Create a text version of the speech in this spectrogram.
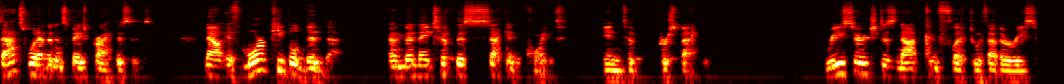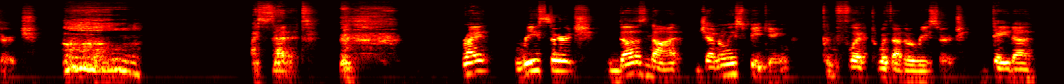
That's what evidence based practice is. Now, if more people did that, and then they took this second point into perspective, research does not conflict with other research. I said it. right? Research does not, generally speaking, conflict with other research. Data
